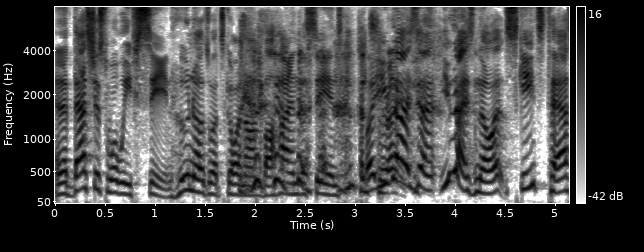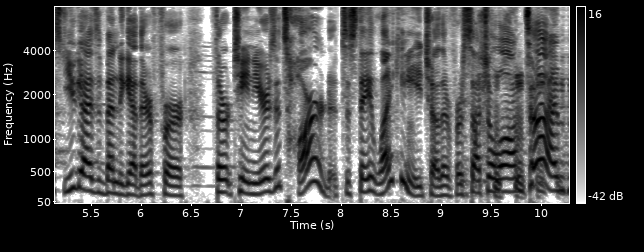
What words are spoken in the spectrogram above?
And if that's just what we've seen, who knows what's going on behind the scenes? but you right. guys, uh, you guys know it. Skeets, Tas, you guys have been together for 13 years. It's hard to stay liking each other for such a long time.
